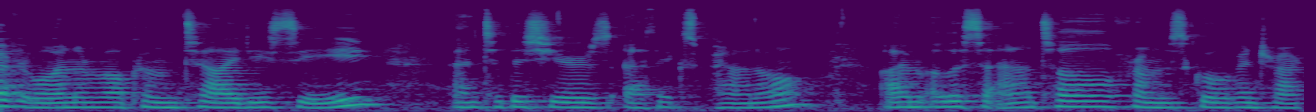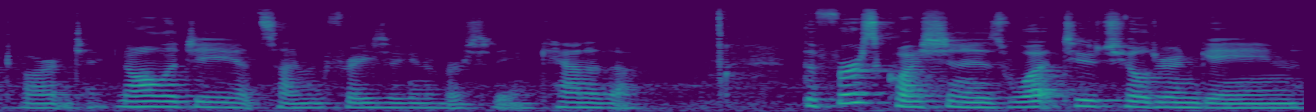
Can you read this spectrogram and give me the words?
everyone, and welcome to IDC and to this year's ethics panel. I'm Alissa Antle from the School of Interactive Art and Technology at Simon Fraser University in Canada. The first question is What do children gain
